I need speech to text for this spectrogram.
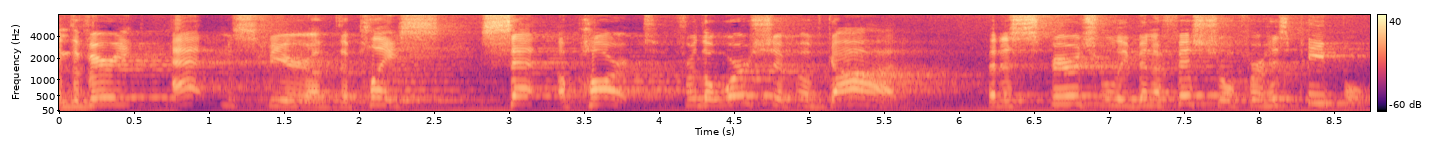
and the very atmosphere of the place set apart for the worship of God that is spiritually beneficial for His people.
